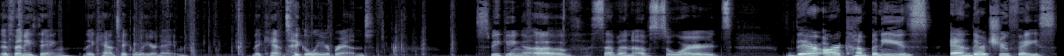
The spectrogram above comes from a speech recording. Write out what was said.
If anything, they can't take away your name. They can't take away your brand. Speaking of Seven of Swords, there are companies and their true face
